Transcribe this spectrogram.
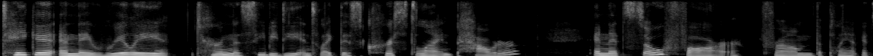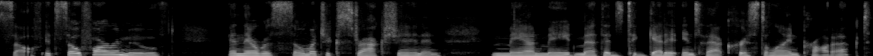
take it and they really turn the CBD into like this crystalline powder and it's so far from the plant itself. It's so far removed and there was so much extraction and man-made methods to get it into that crystalline product.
